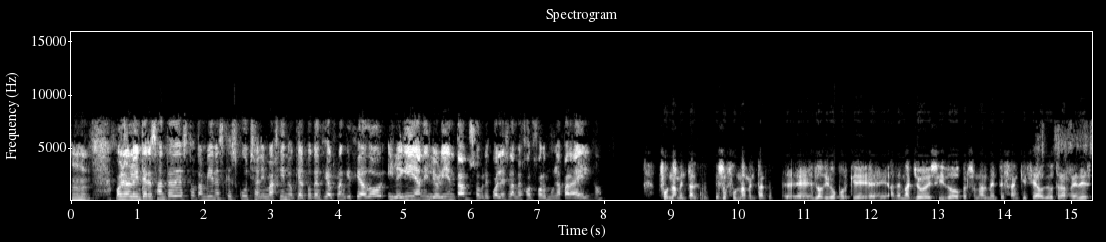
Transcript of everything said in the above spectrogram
Bueno, lo interesante de esto también es que escuchan, imagino, que al potencial franquiciado y le guían y le orientan sobre cuál es la mejor fórmula para él, ¿no? Fundamental, eso es fundamental. Eh, lo digo porque eh, además yo he sido personalmente franquiciado de otras redes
